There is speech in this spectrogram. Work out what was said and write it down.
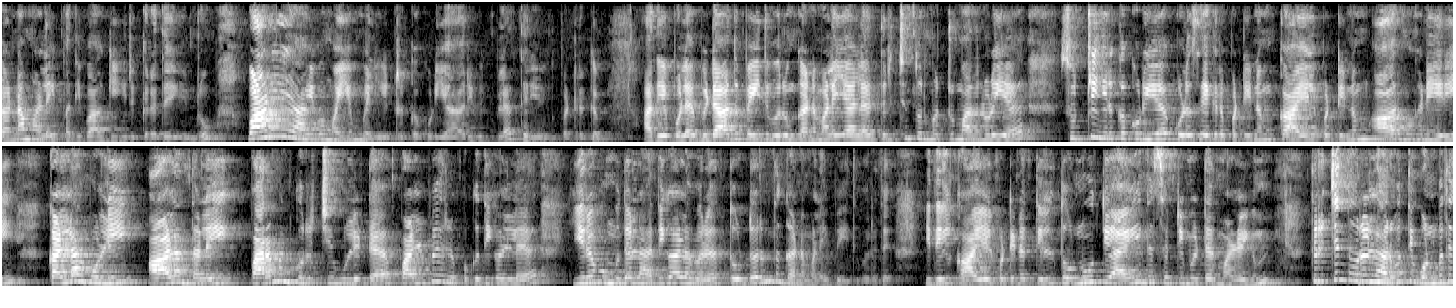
கனமழை பதிவாகி இருக்கிறது என்றும் வானிலை ஆய்வு மையம் வெளியிட்டிருக்கக்கூடிய அறிவிப்பில் தெரிவிக்கப்பட்டிருக்கு. அதே போல் விடாது பெய்து வரும் கனமழையால் திருச்செந்தூர் மற்றும் அதனுடைய சுற்றி இருக்கக்கூடிய குலசேகரப்பட்டினம் காயல்பட்டினம் ஆறுமுகநேரி கல்லாமொழி ஆலந்தலை பரமன்குறிச்சி உள்ளிட்ட பல்வேறு பகுதிகளில் இரவு முதல் அதிகாலை வரை தொடர்ந்து கனமழை பெய்து வருது. இதில் காயல்பட்டினத்தில் தொண்ணூற்றி ஐந்து சென்டிமீட்டர் மழையும் திருச்செந்தூரில் அறுபத்தி ஒன்பது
